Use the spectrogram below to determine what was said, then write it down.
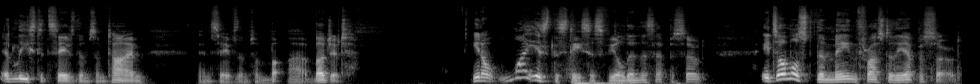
At least it saves them some time and saves them some bu- uh, budget. You know, why is the stasis field in this episode? It's almost the main thrust of the episode.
